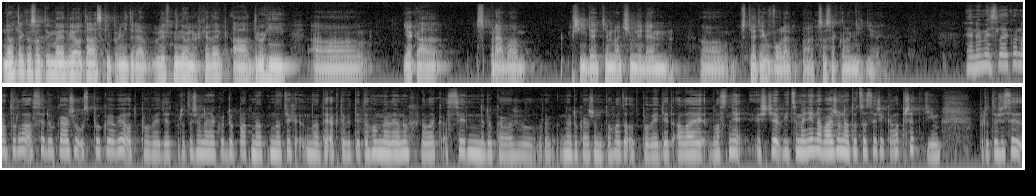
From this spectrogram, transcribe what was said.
no tak to jsou ty moje dvě otázky. První teda vliv milionu chylek a druhý, a, jaká zpráva přijde těm mladším lidem z těch voleb a co se kolem nich děje. Já nevím, jestli jako na tohle asi dokážu uspokojivě odpovědět, protože na jako dopad na, na, těch, na ty aktivity toho milionu chvilek asi nedokážu, nedokážu na tohle odpovědět, ale vlastně ještě víceméně navážu na to, co jsi říkala předtím, protože si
